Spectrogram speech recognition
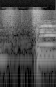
Musik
